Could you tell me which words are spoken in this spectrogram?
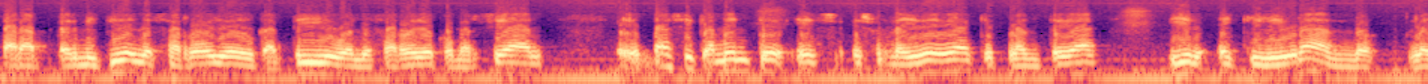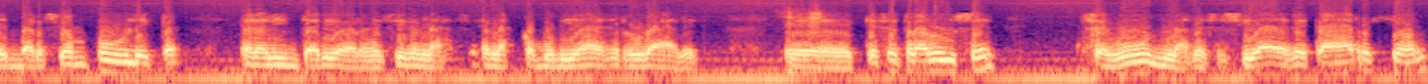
para permitir el desarrollo educativo, el desarrollo comercial. Eh, básicamente es, es una idea que plantea ir equilibrando la inversión pública en el interior, es decir, en las, en las comunidades rurales, que se traduce, según las necesidades de cada región,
